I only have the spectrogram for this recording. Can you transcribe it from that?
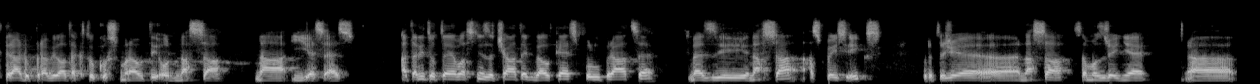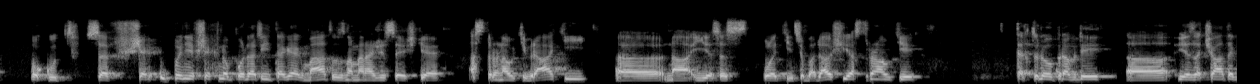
která dopravila takto kosmonauty od NASA na ISS. A tady toto je vlastně začátek velké spolupráce mezi NASA a SpaceX, protože eh, NASA samozřejmě eh, pokud se vše, úplně všechno podaří tak, jak má, to znamená, že se ještě astronauti vrátí, eh, na ISS poletí třeba další astronauti, tak to doopravdy je začátek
